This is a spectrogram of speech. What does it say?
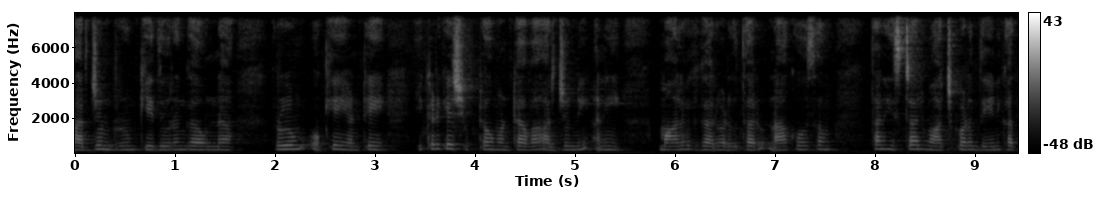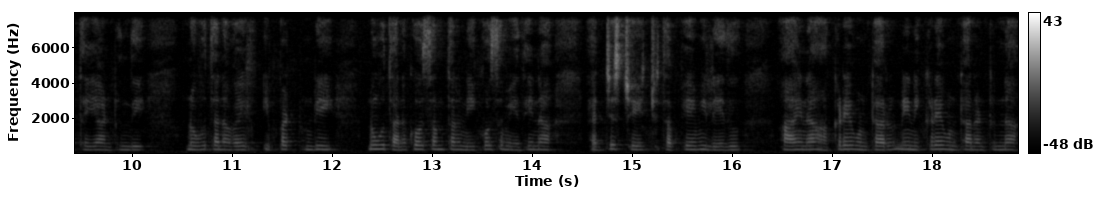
అర్జున్ రూమ్కి దూరంగా ఉన్న రూమ్ ఓకే అంటే ఇక్కడికే షిఫ్ట్ అవ్వమంటావా అర్జున్ని అని మాలవిక గారు అడుగుతారు. నా కోసం తన ఇష్టాలు మార్చుకోవడం దేనికి అత్తయ్య అంటుంది. నువ్వు తన వైఫ్ ఇప్పటి నుండి నువ్వు తన కోసం తను నీ కోసం ఏదైనా అడ్జస్ట్ చేయొచ్చు తప్పేమీ లేదు. ఆయన అక్కడే ఉంటారు నేను ఇక్కడే ఉంటానంటున్న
